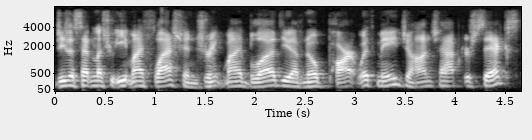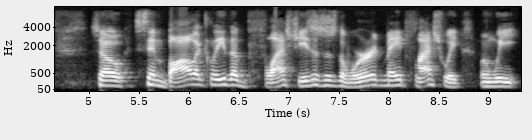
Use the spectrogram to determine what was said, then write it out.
Jesus said, "Unless you eat my flesh and drink my blood, you have no part with me." John chapter six. So symbolically, the flesh, Jesus is the Word made flesh. We when we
